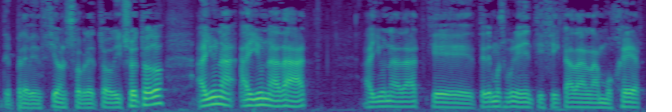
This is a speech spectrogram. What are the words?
de prevención sobre todo. Y sobre todo hay una, hay una edad hay una edad que tenemos muy identificada en la mujer,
